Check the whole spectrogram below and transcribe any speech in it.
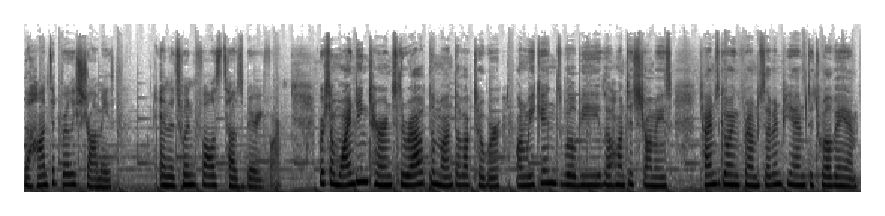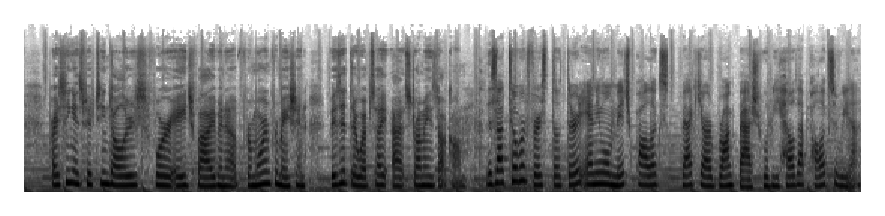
the Haunted Burley Strawmaze, and the Twin Falls Tubbs Berry Farm. For some winding turns throughout the month of October, on weekends will be the Haunted Strawmaze, times going from 7 p.m. to 12 a.m. Pricing is $15 for age 5 and up. For more information, visit their website at strawmaze.com. This October 1st, the third annual Mitch Pollock's Backyard Bronc Bash will be held at Pollock's Arena.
